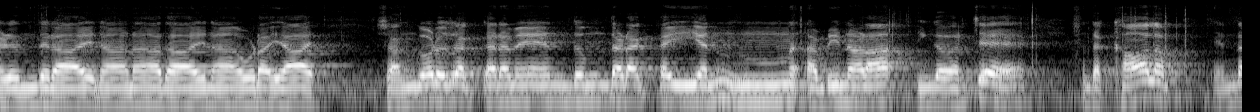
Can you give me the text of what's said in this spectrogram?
எழுந்திராய் நானாதாய் நா உடையாய் சங்கொடு சக்கரமேந்தும் தடக்கையன். அப்படின்னாலாம் இங்கே வரைச்சே அந்த காலம் எந்த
